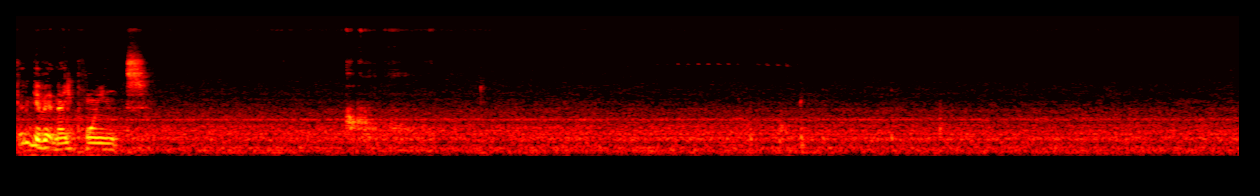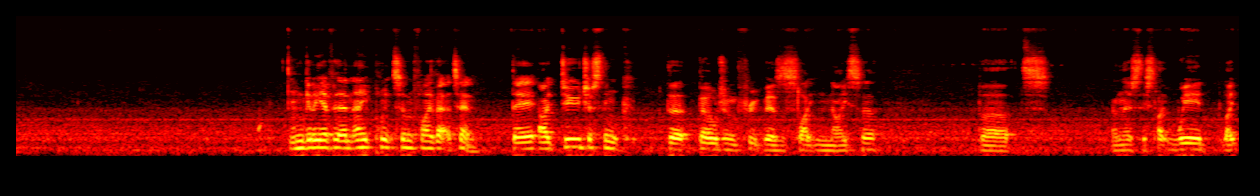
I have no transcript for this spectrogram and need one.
Gonna give it an eight point. I'm going to give it an 8.75 out of 10. They, I do just think that Belgian fruit beers are slightly nicer, but and there's this like weird like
